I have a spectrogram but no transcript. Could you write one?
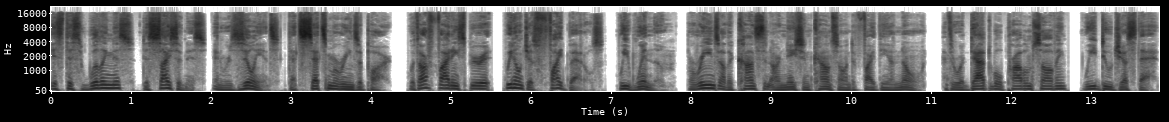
It's this willingness, decisiveness, and resilience that sets Marines apart. With our fighting spirit, we don't just fight battles, we win them. Marines are the constant our nation counts on to fight the unknown. And through adaptable problem solving, we do just that.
